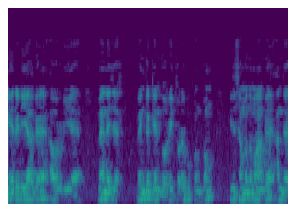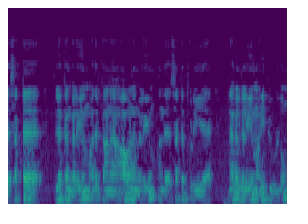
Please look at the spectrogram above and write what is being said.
நேரடியாக அவருடைய மேனேஜர் வெங்கட் என்பவரை தொடர்பு கொண்டோம். இது சம்பந்தமாக அந்த சட்ட விளக்கங்களையும் அதற்கான ஆவணங்களையும் அந்த சட்டத்துடைய நகல்களையும் அனுப்பியுள்ளோம்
